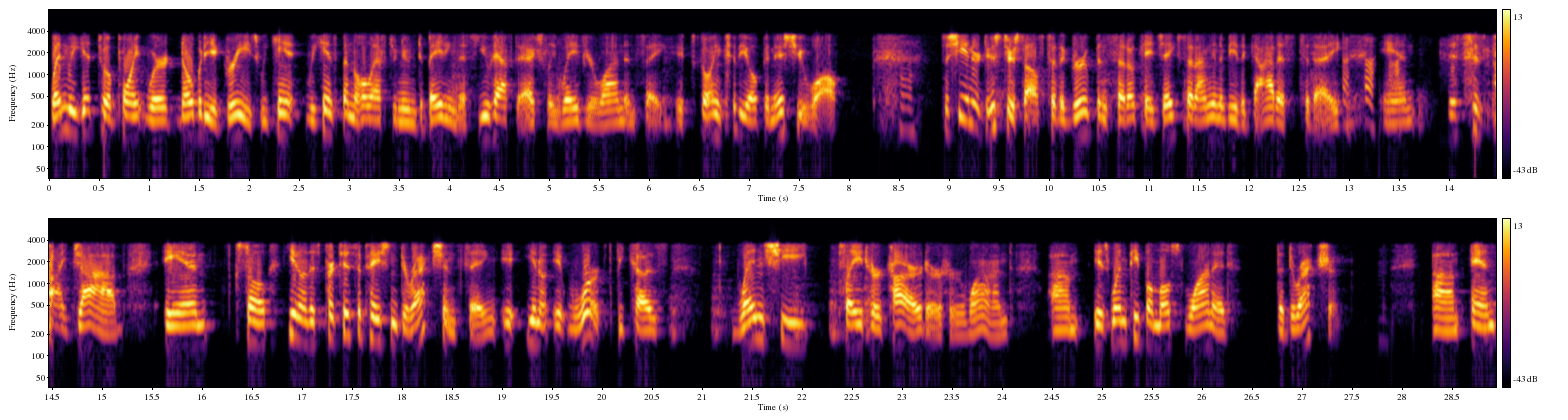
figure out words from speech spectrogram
when we get to a point where nobody agrees we can't we can't spend the whole afternoon debating this you have to actually wave your wand and say it's going to the open issue wall so she introduced herself to the group and said, "Okay, Jake said I'm going to be the goddess today, and this is my job." And so, you know, this participation direction thing, it, you know, it worked because when she played her card or her wand, um, is when people most wanted the direction. Um, and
